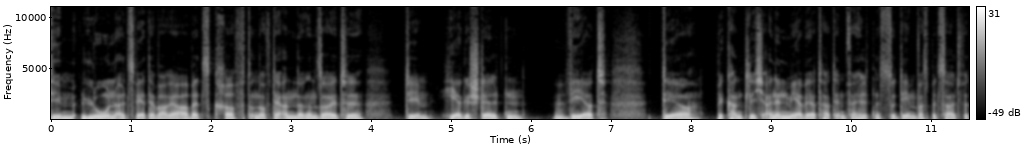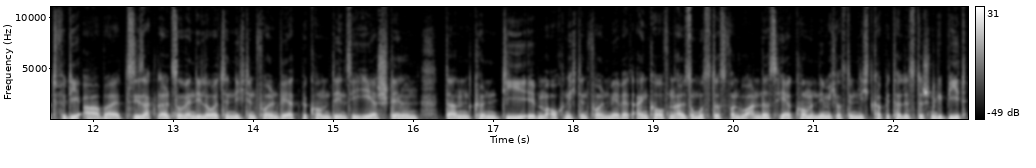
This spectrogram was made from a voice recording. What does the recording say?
dem Lohn als Wert der wahre Arbeitskraft und auf der anderen Seite dem hergestellten Wert der bekanntlich einen Mehrwert hat im Verhältnis zu dem, was bezahlt wird für die Arbeit. Sie sagt also, wenn die Leute nicht den vollen Wert bekommen, den sie herstellen, dann können die eben auch nicht den vollen Mehrwert einkaufen, also muss das von woanders herkommen, nämlich aus dem nicht kapitalistischen Gebiet.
